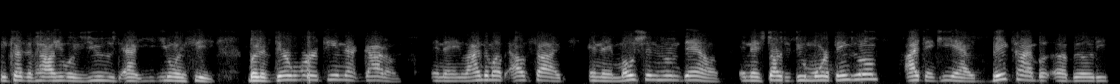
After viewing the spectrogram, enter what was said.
because of how he was used at UNC. But if there were a team that got him and they lined him up outside and they motioned him down and they started to do more things with him, I think he has big time ability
